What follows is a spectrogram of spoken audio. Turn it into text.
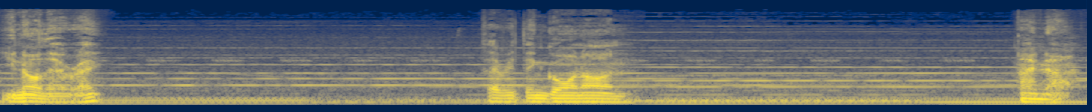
You know that, right? With everything going on, I know.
